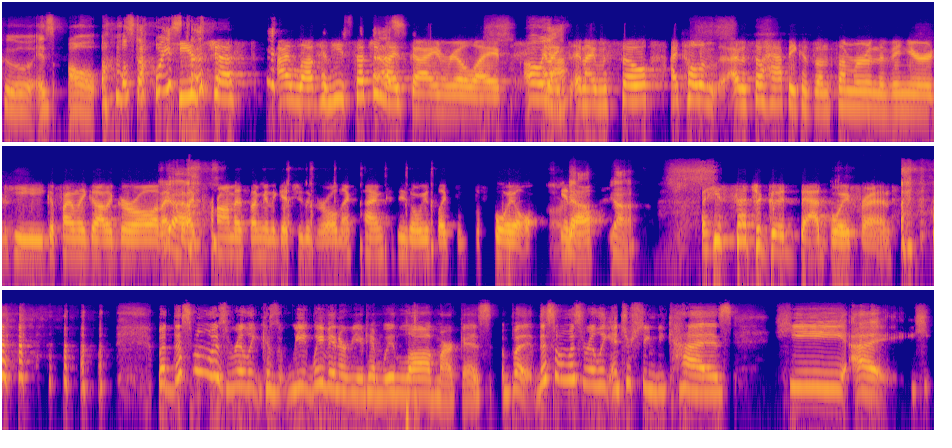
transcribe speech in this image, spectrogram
who is all almost always. He's just, I love him. He's such a nice guy in real life. oh and yeah, I and I was so, I told him I was so happy because on Summer in the Vineyard he finally got a girl, and I Yeah. said I promise I'm going to get you the girl next time because he's always like the, the foil, you yeah, know. yeah. But he's such a good bad boyfriend. but this one was really because we we've interviewed him. We love Marcus, but this one was really interesting because he uh he,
